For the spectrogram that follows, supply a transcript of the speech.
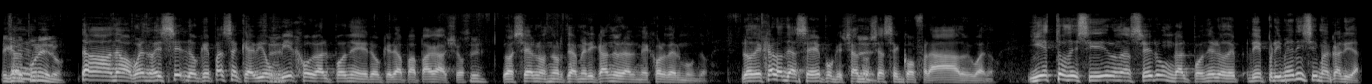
El galponero. No, no, bueno, ese, lo que pasa es que había un viejo galponero que era papagayo, lo hacían los norteamericanos, era el mejor del mundo. Lo dejaron de hacer porque ya Sí. no se hace cofrado y bueno. Y estos decidieron hacer un galponero de, de primerísima calidad.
